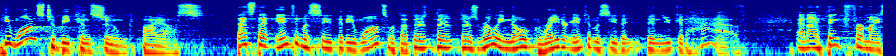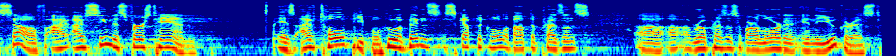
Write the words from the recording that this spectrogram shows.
He wants to be consumed by us. That's that intimacy that he wants with us. There's, there, there's really no greater intimacy that, than you could have. And I think for myself, I, I've seen this firsthand. Is I've told people who have been skeptical about the presence, uh, a real presence of our Lord in, in the Eucharist,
